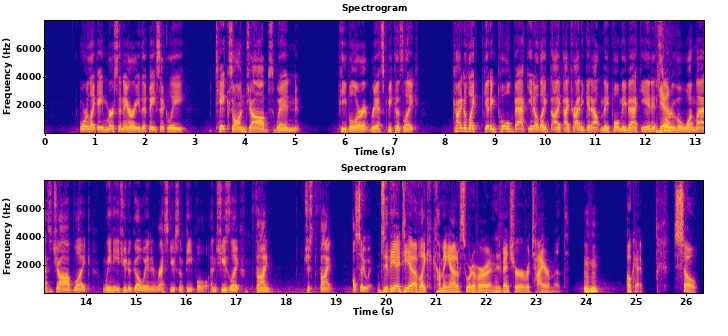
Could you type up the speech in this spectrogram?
or like a mercenary that basically takes on jobs when people are at risk because like kind of like getting pulled back you know like I, I try to get out and they pull me back in it's Yeah. sort of a one last job like we need you to go in and rescue some people and she's like fine just fine i'll do it Do the idea of like coming out of sort of a, an adventure retirement. mm-hmm Okay. So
